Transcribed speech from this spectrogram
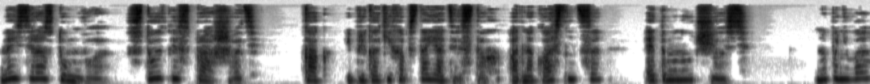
Несси раздумывала, стоит ли спрашивать, как и при каких обстоятельствах одноклассница этому научилась, но поняла,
